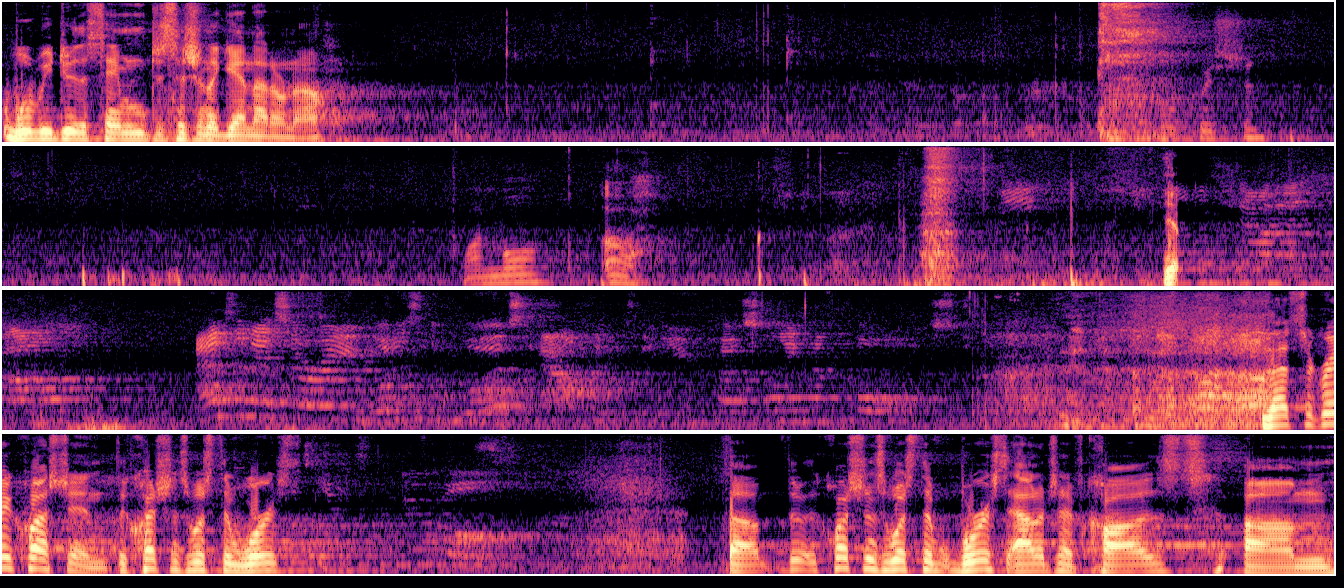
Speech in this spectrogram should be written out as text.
will we do the same decision again? I don't know. More question? One more? Oh, Yep. As an SRE, what is the worst that you personally have caused? That's a great question. The question is, what's the worst? Um, the question is, what's the worst outage I've caused? Um,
